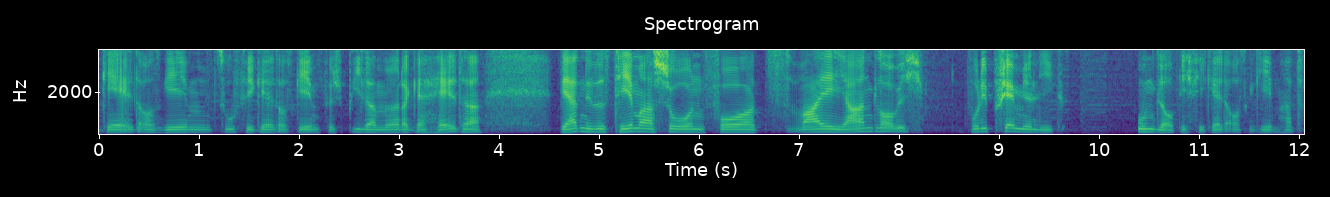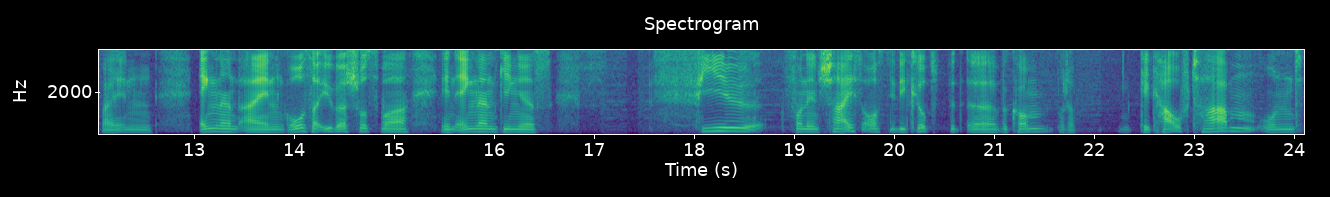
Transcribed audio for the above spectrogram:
Geld ausgeben, zu viel Geld ausgeben für Spieler, Mörder, Gehälter. Wir hatten dieses Thema schon vor zwei Jahren, glaube ich, wo die Premier League unglaublich viel Geld ausgegeben hat, weil in England ein großer Überschuss war. In England ging es viel von den Scheiß aus, die die Clubs äh, bekommen oder gekauft haben und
